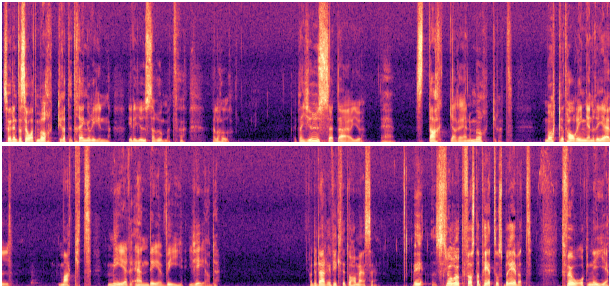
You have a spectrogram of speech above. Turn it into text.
Så är det inte så att mörkret tränger in i det ljusa rummet. Eller hur? Utan ljuset är ju eh, starkare än mörkret. Mörkret har ingen reell makt mer än det vi ger det. Och Det där är viktigt att ha med sig. Vi slår upp första Petrusbrevet 2 och 9.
